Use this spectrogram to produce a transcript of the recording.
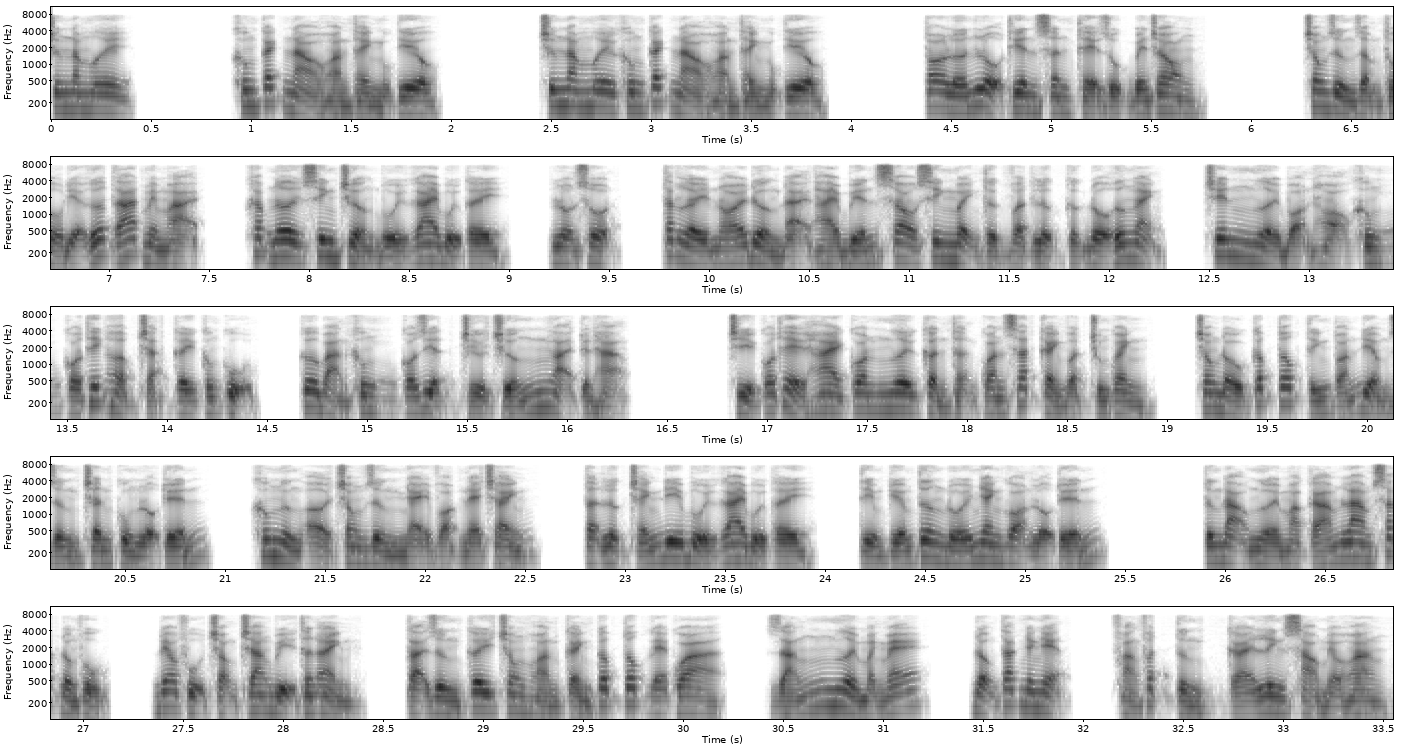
chương năm mươi, không cách nào hoàn thành mục tiêu. Chương năm mươi, không cách nào hoàn thành mục tiêu. To lớn lộ thiên sân thể dục bên trong. Trong rừng rậm thổ địa ướt át mềm mại, khắp nơi sinh trưởng bụi gai bụi cây, lộn xộn, tắc lấy nói đường đại thái biến sau sinh mệnh thực vật lực cực độ ưng ngạnh, trên người bọn họ không có thích hợp chặt cây công cụ, cơ bản không có diện trừ chướng ngại tuyệt hạng. Chỉ có thể hai con ngươi cẩn thận quan sát cảnh vật chung quanh, trong đầu cấp tốc tính toán điểm dừng chân cùng lộ tuyến, không ngừng ở trong rừng nhảy vọt né tránh, tận lực tránh đi bụi gai bụi cây, tìm kiếm tương đối nhanh gọn lộ tuyến từng đạo người mặc cám lam sắc đồng phục, đeo phụ trọng trang bị thân ảnh, tại rừng cây trong hoàn cảnh cấp tốc ghé qua, dáng người mạnh mẽ, động tác nhanh nhẹn, phảng phất từng cái linh xào mèo hoang.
